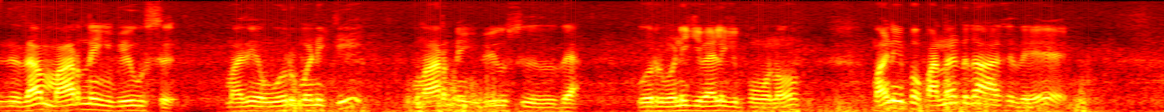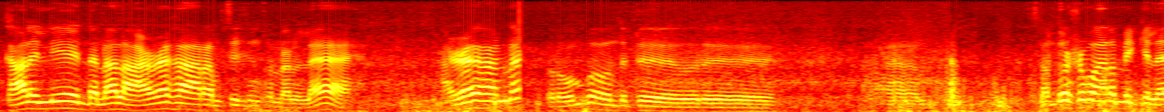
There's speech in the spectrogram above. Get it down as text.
இதுதான் மார்னிங் வியூஸு மதியம் ஒரு மணிக்கு மார்னிங் வியூஸ் இதுதான். ஒரு மணிக்கு வேலைக்கு போகணும். மணி இப்போ பன்னெண்டு தான் ஆகுது. காலையிலேயே இந்த நாள் அழகாக ஆரம்பிச்சிருச்சுன்னு சொன்னேன்ல. அழகான ரொம்ப வந்துட்டு ஒரு சந்தோஷமாக ஆரம்பிக்கலை ஆரம்பிக்கல.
